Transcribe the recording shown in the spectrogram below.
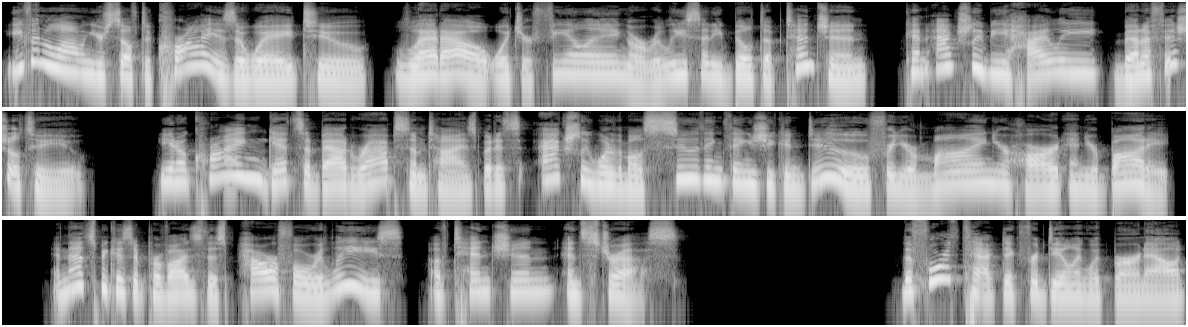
Even allowing yourself to cry is a way to let out what you're feeling or release any built up tension can actually be highly beneficial to you. You know, crying gets a bad rap sometimes, but it's actually one of the most soothing things you can do for your mind, your heart, and your body. And that's because it provides this powerful release of tension and stress. The fourth tactic for dealing with burnout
